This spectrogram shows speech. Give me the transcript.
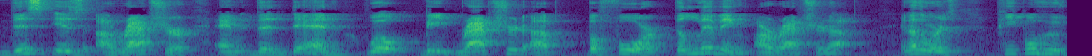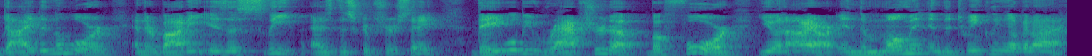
This is a rapture, and the dead will be raptured up before the living are raptured up. In other words, people who've died in the Lord and their body is asleep, as the scriptures say, they will be raptured up before you and I are in the moment, in the twinkling of an eye.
